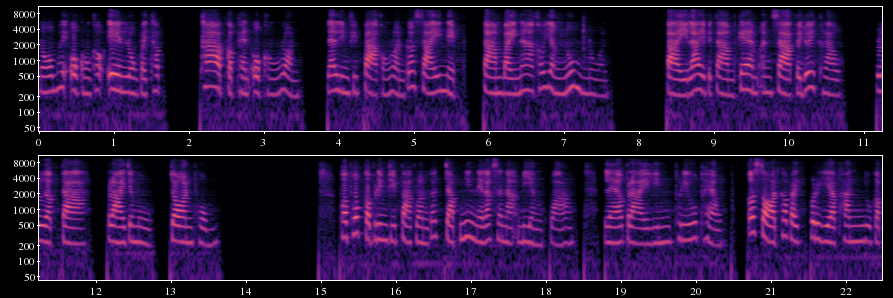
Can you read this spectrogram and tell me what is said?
โน้มให้อกของเขาเอ็นลงไปทับทาบกับแผ่นอกของหล่อน และริมฝีปากของหล่อนก็ไซเน็บ ตามใบหน้าเขาอย่างนุ่มนวลไต่ไล่ไปตามแก้มอันสากไปด้วยเคราเปลือกตา ปลายจมูกจอนผม พอพบกับริมฝีปากหล่อนก็จับนิ่งในลักษณะเบี่ยงขวาง แล้วปลายลิ้นพริ้วแผ่ว ก็สอดเข้าไปเกลียพันอยู่กับ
